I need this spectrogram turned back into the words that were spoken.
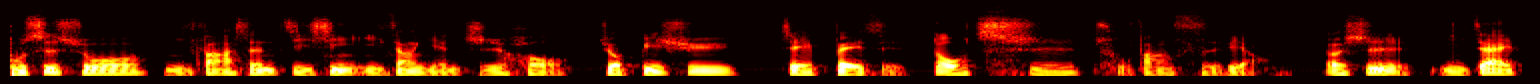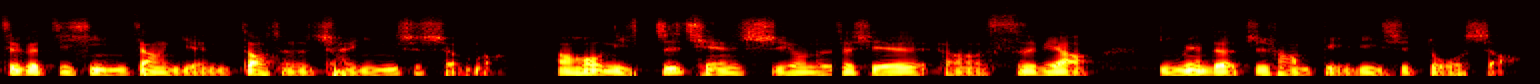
不是说你发生急性胰脏炎之后，就必须这辈子都吃处方饲料？而是你在这个急性胰脏炎造成的成因是什么？然后你之前使用的这些呃饲料里面的脂肪比例是多少？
